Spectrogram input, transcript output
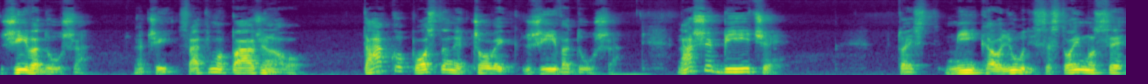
živa duša. Znači, shvatimo pažnju na ovo. Tako postane čovek živa duša. Naše biće, to jest mi kao ljudi, sastojimo se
